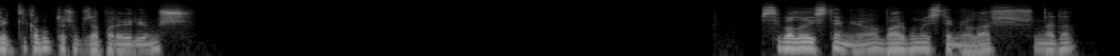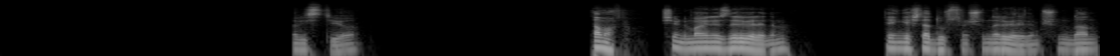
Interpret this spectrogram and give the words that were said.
Renkli kabuk da çok güzel para veriyormuş. Pisi balığı istemiyor. Barbunu istemiyorlar. Şunlardan bunları istiyor. Tamam. Şimdi mayonezleri verelim. Yengeçler dursun. Şunları verelim. Şundan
